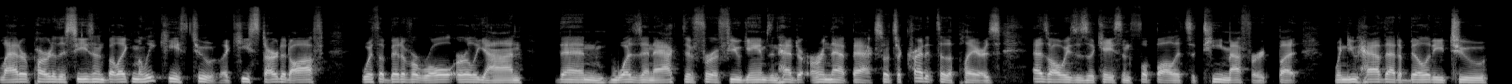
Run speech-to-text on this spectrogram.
latter part of the season, but like Malik Heath too, like he started off with a bit of a role early on then was inactive for a few games and had to earn that back. So it's a credit to the players. As always is the case in football, it's a team effort. But when you have that ability to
